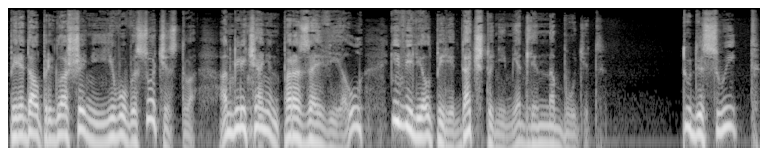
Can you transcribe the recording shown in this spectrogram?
передал приглашение его высочества, англичанин порозовел — и велел передать, что немедленно будет. «To the suite»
